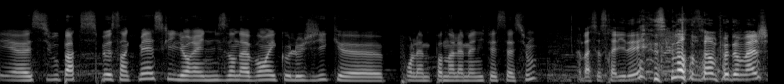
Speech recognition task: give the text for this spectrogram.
Et euh, si vous participez au 5 mai, est-ce qu'il y aurait une mise en avant écologique euh, pour pendant la manifestation? Ah bah, ce serait l'idée, sinon ce serait un peu dommage.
